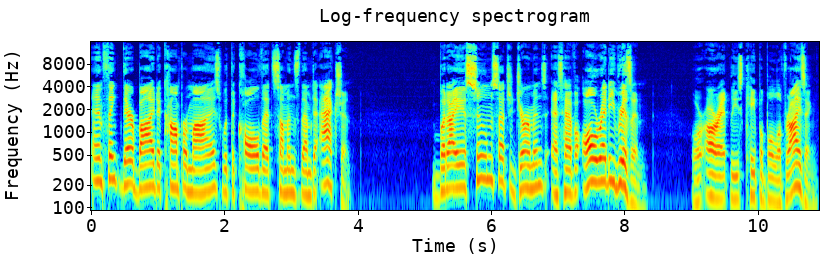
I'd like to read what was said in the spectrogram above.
and think thereby to compromise with the call that summons them to action. But I assume such Germans as have already risen, or are at least capable of rising,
